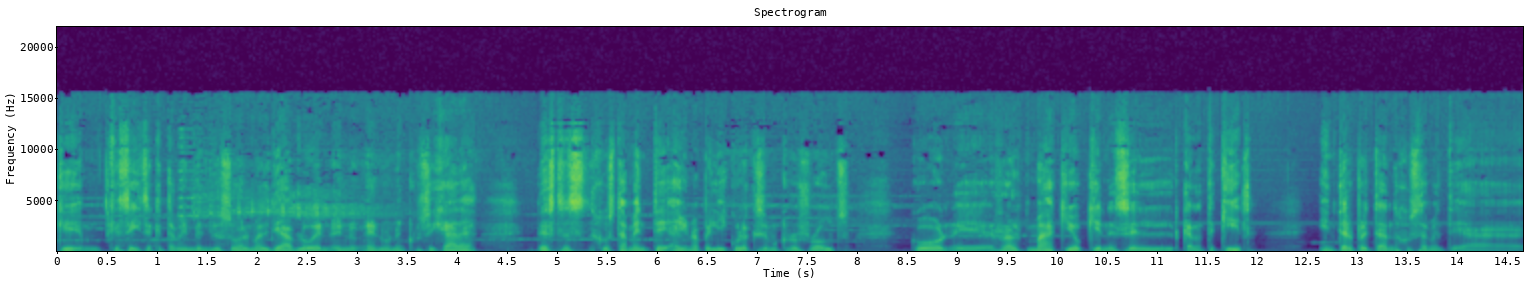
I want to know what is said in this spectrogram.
Que, que se dice que también vendió su alma al diablo en, en, en una encrucijada este es justamente hay una película que se llama Crossroads con eh, Ralph Macchio, quien es el Karate Kid, interpretando justamente a,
